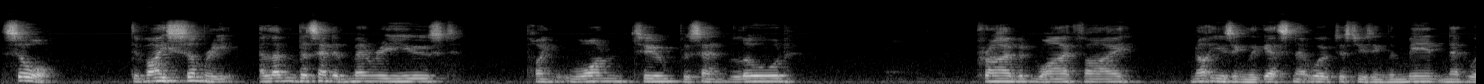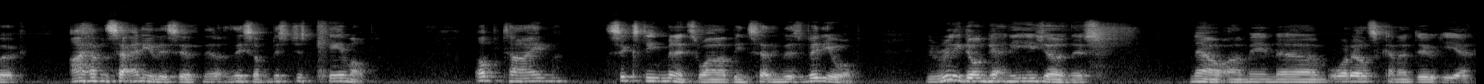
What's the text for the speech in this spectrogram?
So, device summary 11% of memory used, 0.12% load, private Wi Fi, not using the guest network, just using the main network. I haven't set any of this, uh, this up, this just came up. Uptime 16 minutes while I've been setting this video up you really don't get any easier than this. Now, I mean, um, what else can I do here?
